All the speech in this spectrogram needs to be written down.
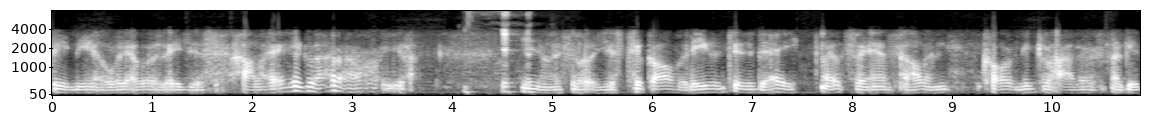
see me or whatever, they just holler, "Hey, glider, how are you?" you know, so it just took off. And even to today, I fans hollering, calling me glider. I get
